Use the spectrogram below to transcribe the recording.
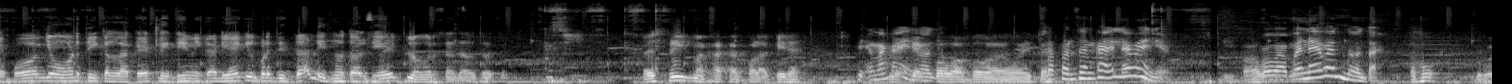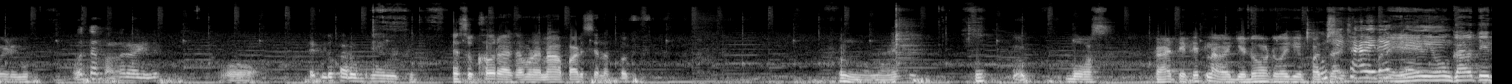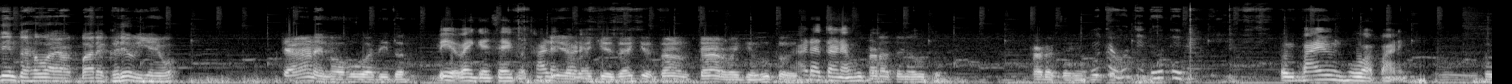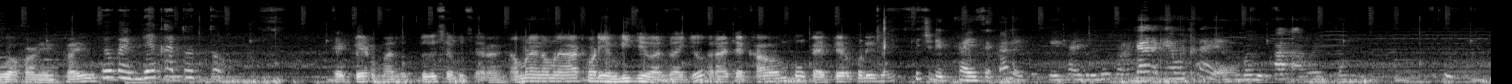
એ પહોંચ્યો અડધી કલાક. એટલી ધીમી ગાડી આગી પડતી. ગાડી જ નહોતો એટલો વરસાદ આવતો હતો. હવે ફ્રીજમાં ખાખા ખોળા કર્યા. એમાં કઈ પૌવા બવા હોય તો. સફરજન ખાઈ લેવાય ને? પૌવા બનાવ્યા જ નહોતા. રોડ્યું ઉત્તપમ રોડ્યું ઓ એટલું સારું બનાવ્યું છે. એ શું ખવરાય છે? હમણાં ના પાડશે લગભગ. બોસ રાતે કેટલા વાગે દોઢ વાગે રાખી. એવી ઊંઘ આવતી હતી ને તો હવા બારે ઘરે આવી આવ્યો. ત્યાં ન હોવા દીધો. બે વાગે જાગ્યો બે સાડા ત્રણે. વાગે જાગ્યો ત્રણ ચાર વાગે ઉતો સાડા ત્રણે હું સાડા ત્રણે ઉતો સાડા ત્રણે હું તો હોતી ધોતી કોઈ બાયું હોવા પાણી. હોવા પાણી કયું તો કઈ દેખાતો તો. કંઈક પેટમાં દુખતું હશે બિચારા હમણાં હમણાં અઠવાડિયે બીજી વાર જાગ્યો. રાતે ખાવામાં શું કઈ ફેર પડી જાય? ખીચડી ખાય છે કાલે. ખીચડી ખાઈ દીધું પણ ક્યારેક એવું થાય બધું ખાતા હોય તો.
